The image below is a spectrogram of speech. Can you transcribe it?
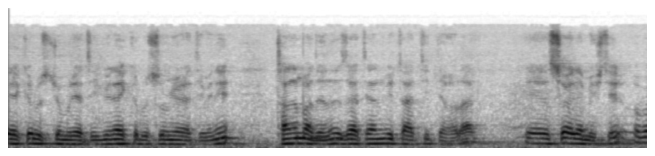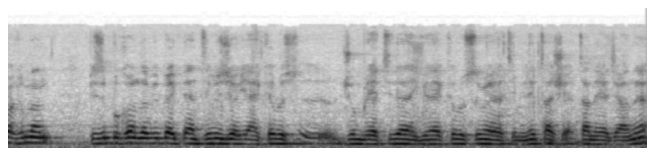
e, Kıbrıs Cumhuriyeti, Güney Kıbrıs Rum yönetimini tanımadığını zaten müteahhit defalar e. O bakımdan bizim bu konuda bir beklentimiz yok. Yani Kıbrıs e, Cumhuriyeti denen Güney Kıbrıs Rum yönetimini taşı, tanıyacağını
